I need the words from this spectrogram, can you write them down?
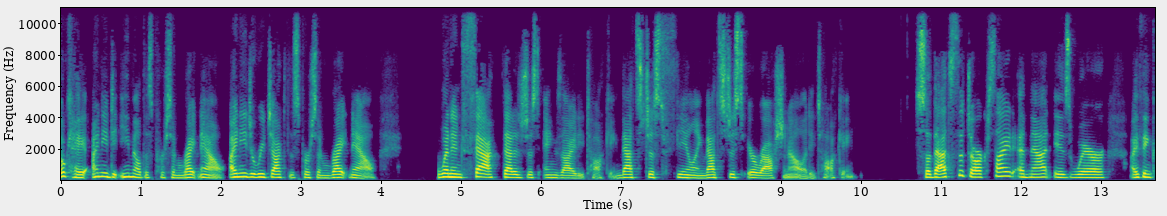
okay, I need to email this person right now. I need to reach out to this person right now when in fact that is just anxiety talking. That's just feeling. That's just irrationality talking. So that's the dark side. And that is where i think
